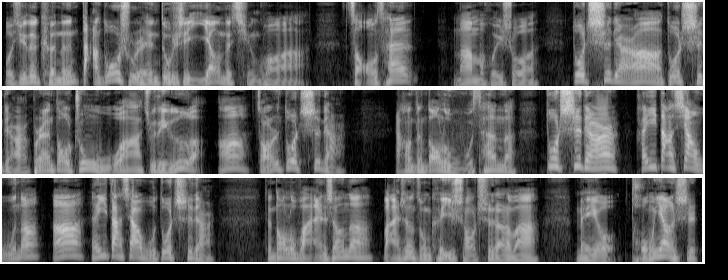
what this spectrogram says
我觉得可能大多数人都是一样的情况啊。早餐妈妈会说多吃点啊，多吃点，不然到中午啊就得饿啊。早上多吃点，然后等到了午餐呢，多吃点儿，还一大下午呢啊，还一大下午多吃点儿。等到了晚上呢，晚上总可以少吃点了吧？没有，同样是。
